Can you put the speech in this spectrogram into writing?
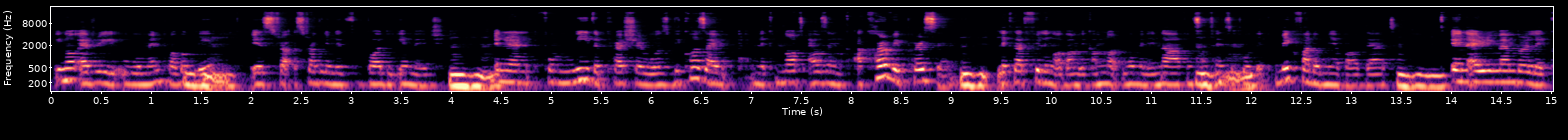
you know, every woman probably mm-hmm. is str- struggling with body image. Mm-hmm. And then for me, the pressure was because I'm, I'm like not, I wasn't a curvy person, mm-hmm. like that feeling of I'm like, I'm not woman enough. And sometimes people like make fun of me about that. And I remember like,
